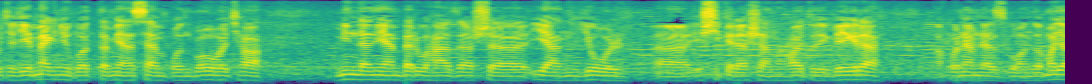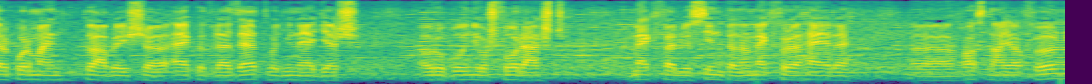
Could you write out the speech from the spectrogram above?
Úgyhogy én megnyugodtam ilyen szempontból, hogyha minden ilyen beruházás ilyen jól és sikeresen hajtódik végre, akkor nem lesz gond. A magyar kormány továbbra is elkötelezett, hogy minden egyes Európai Uniós forrást megfelelő szinten, a megfelelő helyre használja föl.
